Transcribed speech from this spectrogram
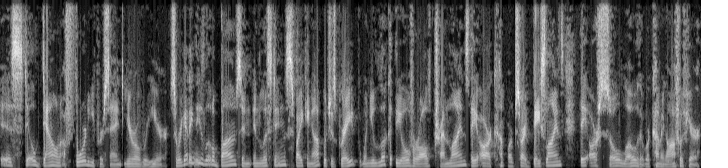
is still down 40% year over year. So we're getting these little bumps in, in listings spiking up, which is great. But when you look at the overall trend lines, they are, or sorry, baselines, they are so low that we're coming off of here.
